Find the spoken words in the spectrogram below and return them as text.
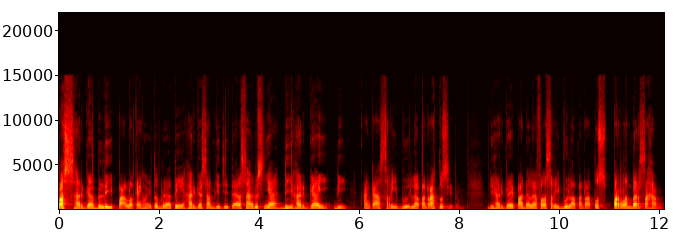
kos harga beli Pak Lokeng itu berarti harga saham GJTL seharusnya dihargai di angka 1800 gitu. Dihargai pada level 1800 per lembar saham.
